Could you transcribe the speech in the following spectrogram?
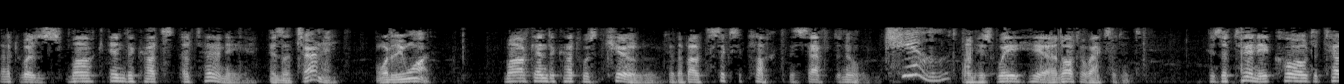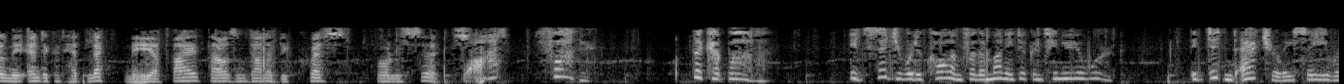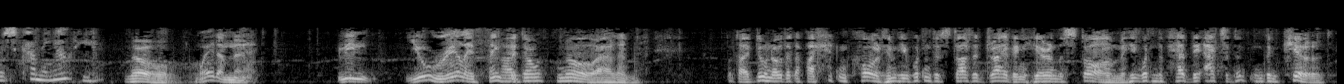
That was Mark Endicott's attorney. His attorney? What did he want? Mark Endicott was killed at about six o'clock this afternoon. Killed? On his way here, an auto accident. His attorney called to tell me Endicott had left me a $5,000 bequest for research. What? Father, the Kabbalah. It said you were to call him for the money to continue your work. It didn't actually say he was coming out here. No. Wait a minute. You mean you really think I that... don't know, Alan. But I do know that if I hadn't called him, he wouldn't have started driving here in the storm. He wouldn't have had the accident and been killed.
